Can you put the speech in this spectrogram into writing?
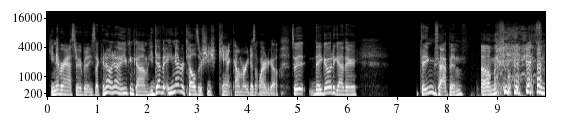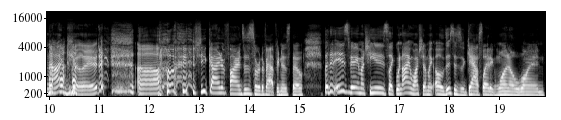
He never asked her, but he's like, "No, no, you can come." He dev- he never tells her she can't come or he doesn't want her to go. So it, they go together. Things happen. Um, it's not good. Uh, she kind of finds this sort of happiness though. But it is very much, he is like, when I watch it, I'm like, oh, this is a gaslighting 101.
